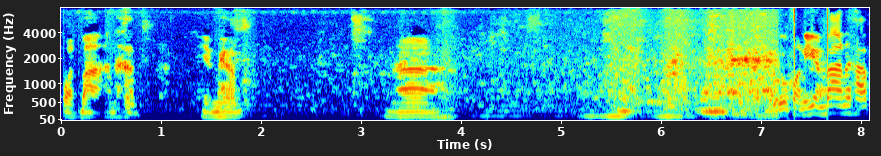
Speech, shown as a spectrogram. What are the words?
ปอร์ตบาร์นะครับ เห็นไหมครับ อ่ามาดูฝั่งนี้กันบ้างนะครับ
